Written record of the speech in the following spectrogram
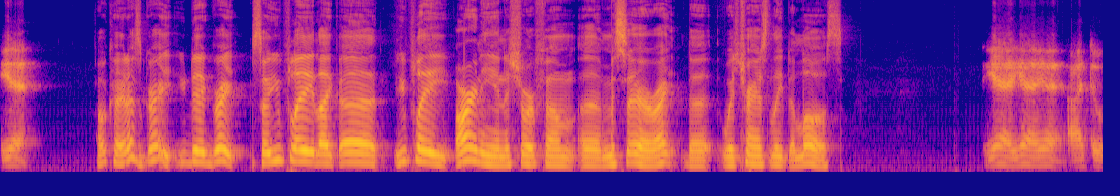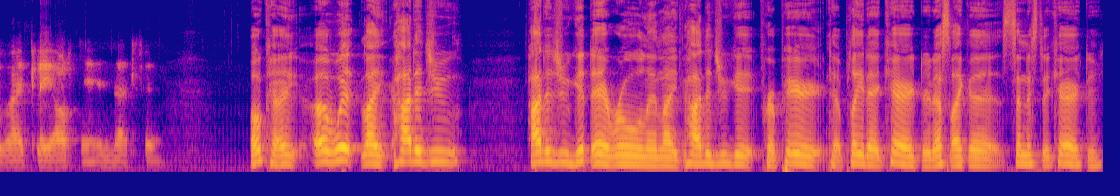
Yeah. Okay, that's great. You did great. So you played like uh you played Arnie in the short film uh Miss right? The which translate the loss. Yeah, yeah, yeah. I do. I play Arne in that film. Okay. Uh what like how did you how did you get that role and like how did you get prepared to play that character? That's like a sinister character.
